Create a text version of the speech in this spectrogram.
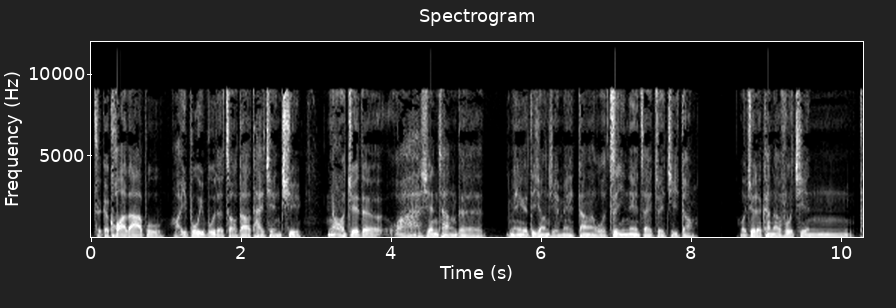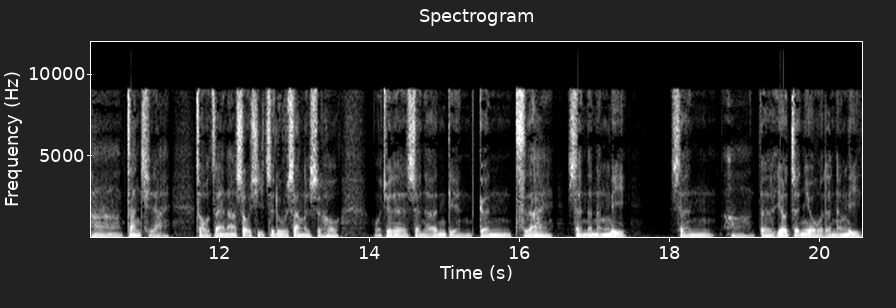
这个跨大步啊，一步一步的走到台前去。那我觉得哇，现场的每一个弟兄姐妹，当然我自己内在最激动。我觉得看到父亲他站起来走在那受洗之路上的时候，我觉得神的恩典跟慈爱，神的能力，神啊的又真又活的能力，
